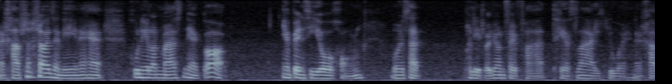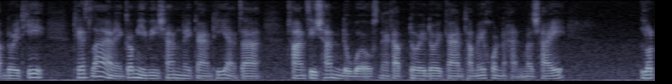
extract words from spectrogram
นะครับแล้วนอกจากนี้นะฮะคุณอีลอนมัสเนี่ยก็ยังเป็น CEO ของบริษัทผลิตรถยนต์ไฟฟ้าเทสลาอีกด้วยนะครับ โดยที่ เทสลาเนี่ยก็มีวิชั่นในการที่อยากจะ transition the world นะครับ โดยโดยการทำให้คนหันมาใช้รถ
